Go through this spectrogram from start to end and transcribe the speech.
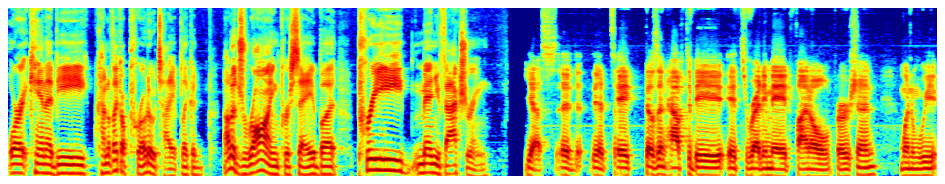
or can it be kind of like a prototype, like a not a drawing per se, but pre-manufacturing? Yes, it, it it doesn't have to be its ready-made final version. When we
